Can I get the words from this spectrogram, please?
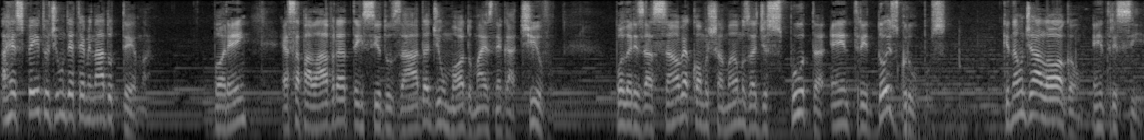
a respeito de um determinado tema. Porém, essa palavra tem sido usada de um modo mais negativo. Polarização é como chamamos a disputa entre dois grupos, que não dialogam entre si,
